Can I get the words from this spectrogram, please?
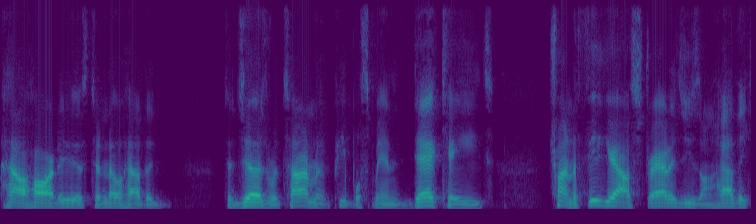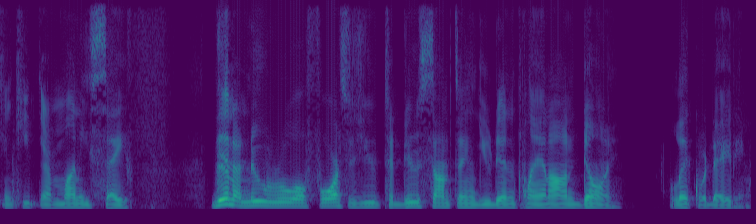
how hard it is to know how to, to judge retirement. People spend decades trying to figure out strategies on how they can keep their money safe. Then a new rule forces you to do something you didn't plan on doing liquidating.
